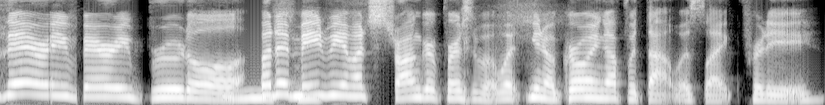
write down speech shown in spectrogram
very very brutal but it made me a much stronger person but what you know growing up with that was like pretty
